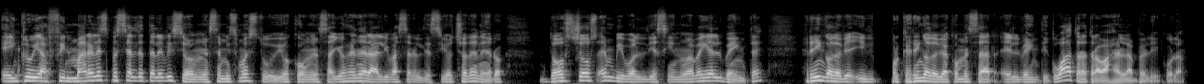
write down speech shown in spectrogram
e incluía filmar el especial de televisión en ese mismo estudio con ensayo general iba a ser el 18 de enero, dos shows en vivo el 19 y el 20, Ringo debía, y porque Ringo debía comenzar el 24 a trabajar en la película.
